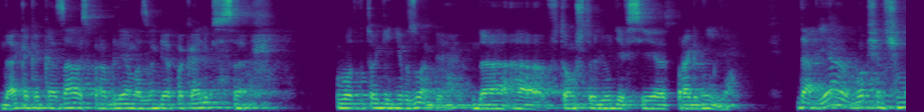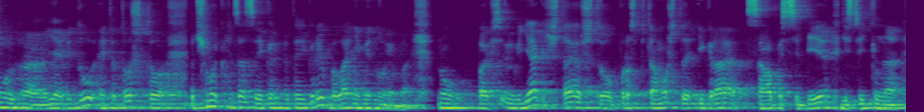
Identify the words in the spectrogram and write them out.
Да, как оказалось, проблема зомби-апокалипсиса вот в итоге не в зомби, да, а в том, что люди все прогнили. Да, я, в общем, к чему э, я веду, это то, что почему экранизация игры, этой игры была неминуема. Ну, по, я считаю, что просто потому, что игра сама по себе действительно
